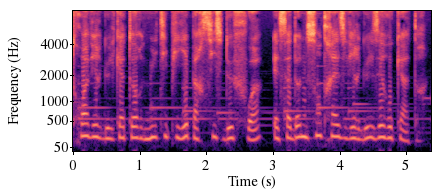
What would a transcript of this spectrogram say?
3,14 multiplié par 6 deux fois, et ça donne 113,04.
